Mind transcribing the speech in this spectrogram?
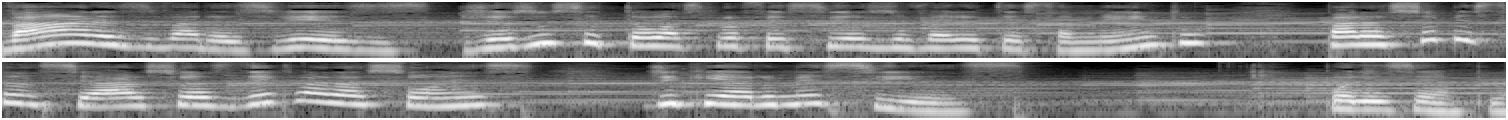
Várias e várias vezes, Jesus citou as profecias do Velho Testamento para substanciar suas declarações de que era o Messias. Por exemplo,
